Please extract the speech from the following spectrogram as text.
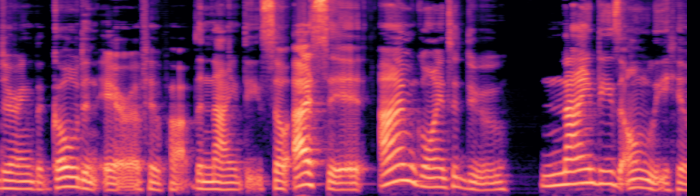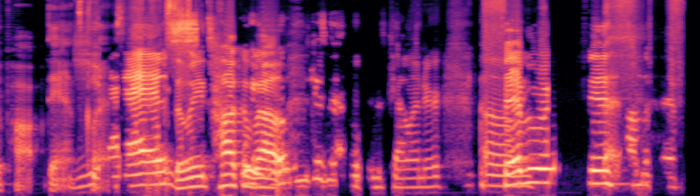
during the golden era of hip hop, the 90s. So I said, I'm going to do 90s only hip hop dance class. Yes. So when you talk Wait, about calendar, um, February 5th, on the 5th.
